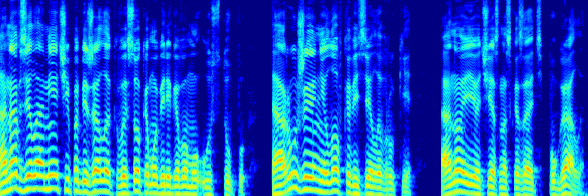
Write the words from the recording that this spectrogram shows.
Она взяла меч и побежала к высокому береговому уступу. Оружие неловко висело в руке. Оно ее, честно сказать, пугало.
